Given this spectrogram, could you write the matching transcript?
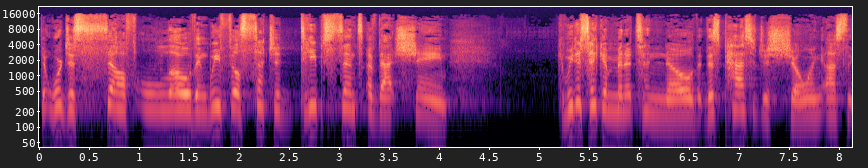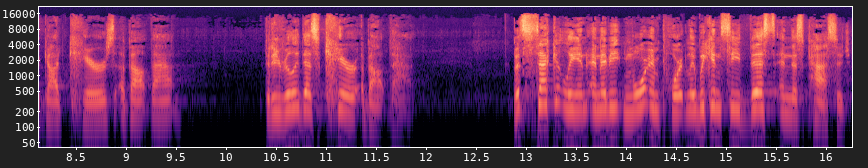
that we're just self loathing, we feel such a deep sense of that shame. Can we just take a minute to know that this passage is showing us that God cares about that? That He really does care about that. But secondly, and maybe more importantly, we can see this in this passage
